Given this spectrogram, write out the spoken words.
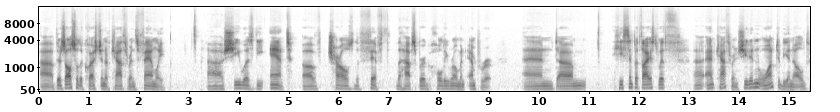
Uh, there's also the question of Catherine's family. Uh, she was the aunt of Charles V, the Habsburg Holy Roman Emperor, and um, he sympathized with uh, Aunt Catherine. She didn't want to be annulled.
